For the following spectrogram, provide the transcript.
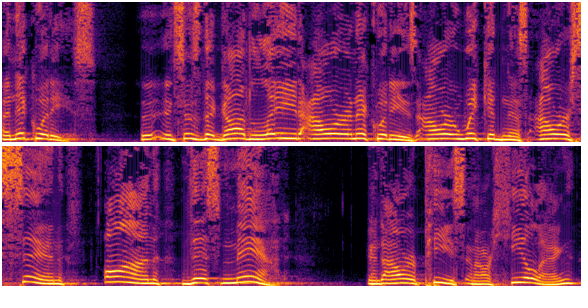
iniquities. It says that God laid our iniquities, our wickedness, our sin on this man. And our peace and our healing,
